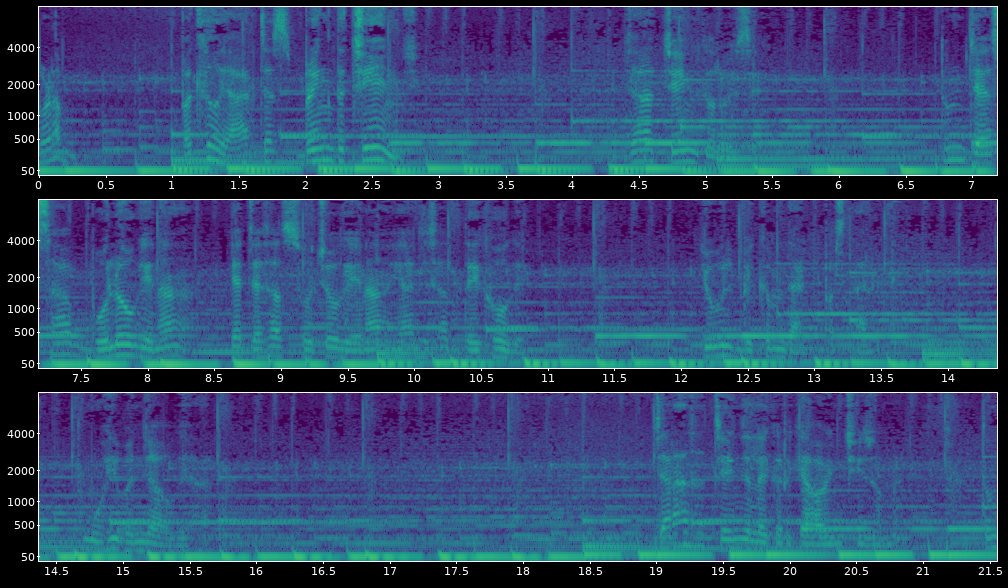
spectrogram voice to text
थोड़ा बदलो यार जस्ट ब्रिंग द चेंज जरा चेंज करो इसे। तुम जैसा बोलोगे ना, या जैसा सोचोगे ना, या जैसा देखोगे you will become that personality तुम वही बन जाओगे यार। जरा सा चेंज लेकर के आओ इन चीज़ों में। तुम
